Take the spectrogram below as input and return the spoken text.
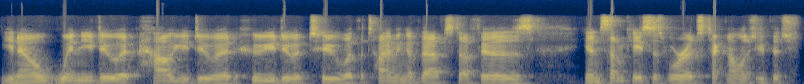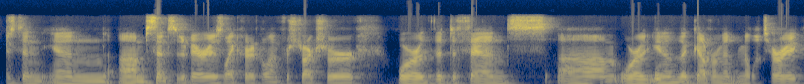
you know when you do it, how you do it, who you do it to, what the timing of that stuff is in some cases where it's technology that's used in, in um, sensitive areas like critical infrastructure or the defense um, or you know the government military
